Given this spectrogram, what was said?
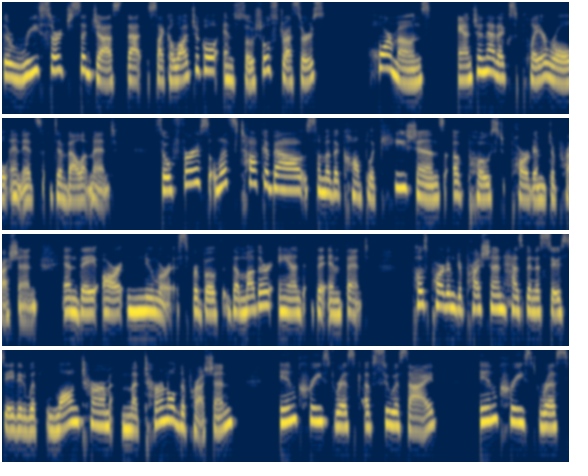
the research suggests that psychological and social stressors, hormones, and genetics play a role in its development. So, first, let's talk about some of the complications of postpartum depression, and they are numerous for both the mother and the infant. Postpartum depression has been associated with long term maternal depression, increased risk of suicide, increased risk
